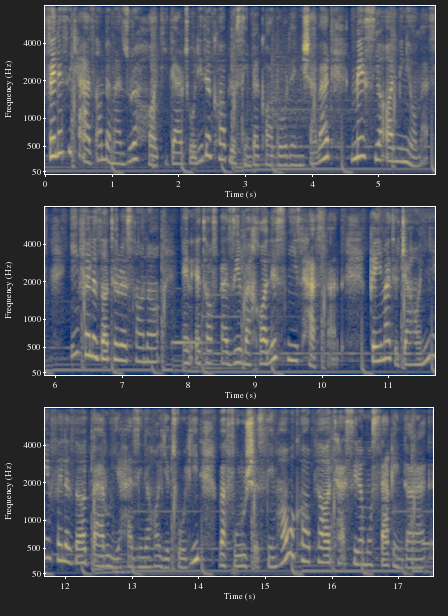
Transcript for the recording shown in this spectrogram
فلزی که از آن به منظور هادی در تولید کابل و سیم به کار برده می شود مس یا آلمینیوم است. این فلزات رسانا انعطاف پذیر و خالص نیز هستند. قیمت جهانی این فلزات بر روی هزینه های تولید و فروش سیم ها و کابل ها تاثیر مستقیم دارد.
